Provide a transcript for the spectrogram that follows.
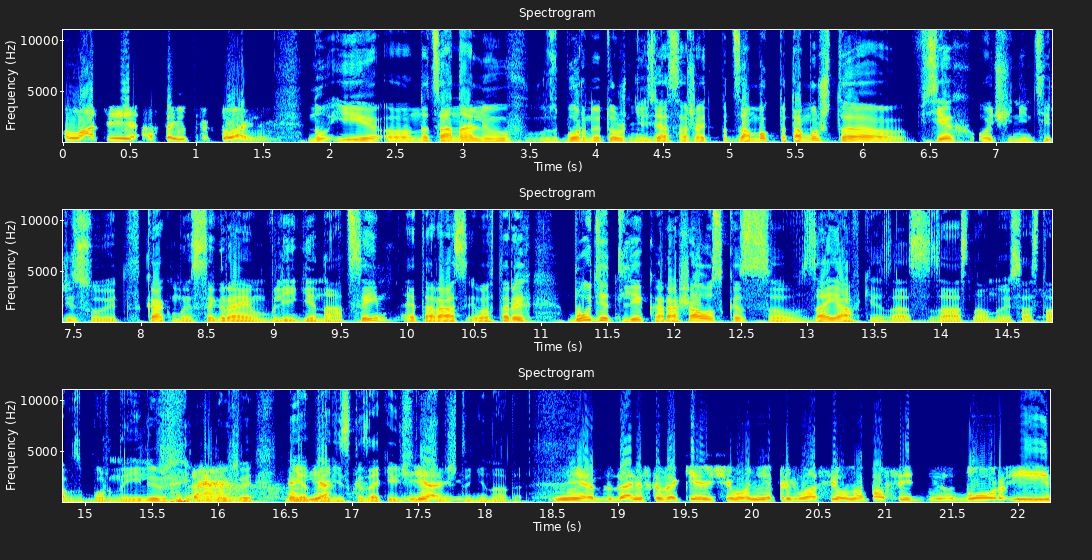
Латвии остаются актуальными. Ну и э, национальную сборную тоже нельзя сажать под замок, потому что всех очень интересует, как мы сыграем в Лиге наций. Это раз. И во-вторых, будет ли Карашаускас в заявке за, за основной состав сборной или же, или же... нет, Данис Казакевич решит, что не надо. Нет, Данис Казакевич его не пригласил на последний сбор, и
